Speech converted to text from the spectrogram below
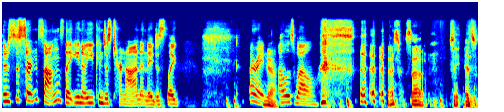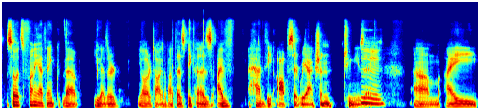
There's just certain songs that you know you can just turn on and they just like all right, yeah. all is well. That's what's up. See, it's so it's funny. I think that you guys are y'all are talking about this because I've had the opposite reaction to music. Mm. Um, I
